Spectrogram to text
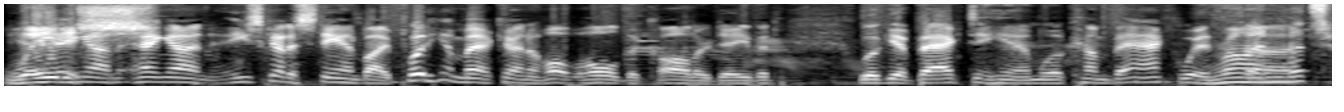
way hang on, sh- hang on. He's got to stand by. Put him back on hold, hold the caller, David. We'll get back to him. We'll come back with Ron, uh, what's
